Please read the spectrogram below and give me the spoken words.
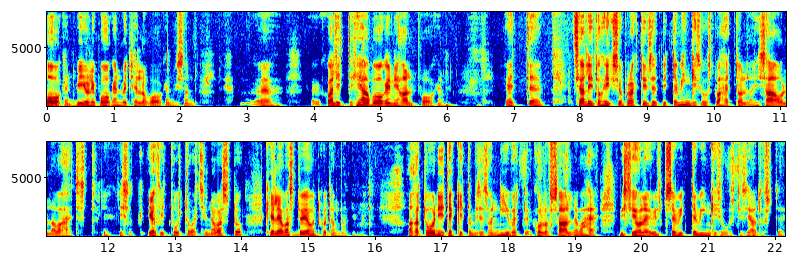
poogen, viiulipoogen või tšellopoogen, mis on eh, kvalit-, hea poogen ja halb poogen et äh, seal ei tohiks ju praktiliselt mitte mingisugust vahet olla, ei saa olla vahet, sest lihtsalt jõhvid puutuvad sinna vastu, keele vastu ja muudkui tõmbad niimoodi. aga tooni tekitamises on niivõrd kolossaalne vahe, mis ei ole üldse mitte mingisuguste seaduste,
